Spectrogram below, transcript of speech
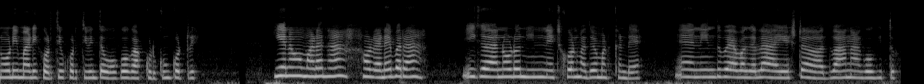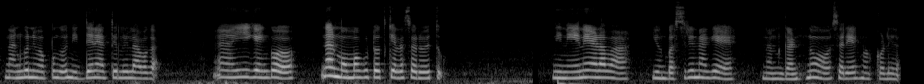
ನೋಡಿ ಮಾಡಿ ಕೊಡ್ತೀವಿ ಕೊಡ್ತೀವಿ ಅಂತ ಹೋಗೋಗ ಕುಡ್ಕೊಂಡು ಕೊಟ್ರಿ. ಏನೋ ಮಾಡೋಣ, ಅವಳು ಹಣೆ ಬರ. ಈಗ ನೋಡು, ನಿನ್ನ ನೆಚ್ಕೊಂಡು ಮದುವೆ ಮಾಡ್ಕೊಂಡೆ. ನಿಂದು ಅವಾಗೆಲ್ಲ ಎಷ್ಟು ಅದ್ವಾನ್ ಆಗೋಗಿತ್ತು. ನನಗೂ ನಿಮ್ಮ ಅಪ್ಪಂಗೂ ನಿದ್ದೆನೇ ಆಗ್ತಿರ್ಲಿಲ್ಲ ಅವಾಗ. ಈಗ ಹೆಂಗೋ ನನ್ನ ಹುಟ್ಟೋದು ಕೆಲಸ ಸರೋಯ್ತು ನೀನೇನೇ ಹೇಳವ ಇವನು ಬಸ್ರಿನಾಗೆ ನನ್ನ ಗಂಟನು ಸರಿಯಾಗಿ ನೋಡ್ಕೊಳ್ಳಿಲ್ಲ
